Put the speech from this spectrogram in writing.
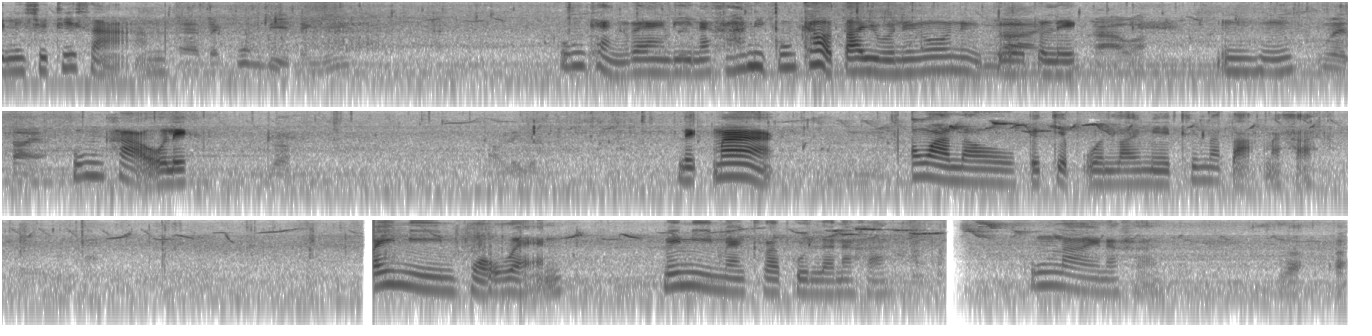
ชุดนี้ชุดที่สามอ่าแต่กุ้งดีดอย่างนี้ กุ้งแข็งแรงดีนะคะ มีกุ้งขาวตายอยู่บนเนื้อโง่หนึ่งตัวตัวเล็กขาวอะอือหือกุ้งอะไรตายอะกุ้งขาวเล็กก็ขาวเลยอย่างเล็กมาก เมื่อวานเราไปเก็บอวนร้อยเมตรขึ้นมาตากนะคะ ไม่มีหัวแหวน ไม่มีแมงกระพรุนแล้วนะคะ กุ้งลายนะคะ เหรออะ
